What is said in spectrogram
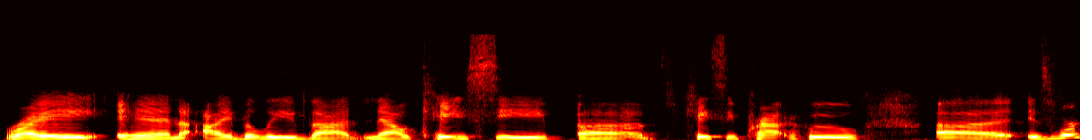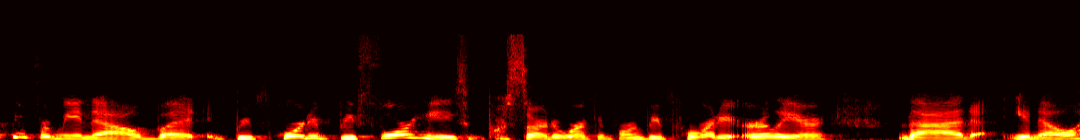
right? And I believe that now Casey, uh, Casey Pratt, who uh, is working for me now, but reported before he started working for me, reported earlier that you know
